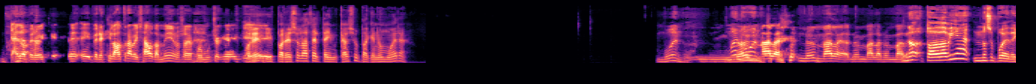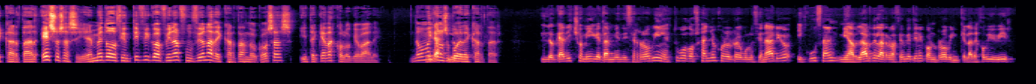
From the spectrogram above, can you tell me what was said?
Ya, ya, pero, es que, eh, eh, pero es que lo ha atravesado también, o sea, por Eh, mucho que... que- Por e- y por eso lo hace el Time Capsule, para que no muera. Bueno. Mm, Bueno, no bueno. es mala, no es mala, no es mala, no es mala. No, todavía no se puede descartar. Eso es así. El método científico al final funciona descartando cosas y te quedas con lo que vale. De momento Mira, no se lo- puede descartar. Lo que ha dicho Miguel también dice, Robin estuvo dos años con el revolucionario y Kuzan ni hablar de la relación que tiene con Robin, que la dejó vivir.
